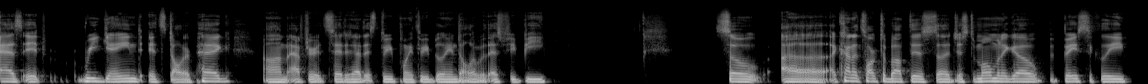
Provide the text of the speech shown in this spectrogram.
as it regained its dollar peg um, after it said it had its 3.3 billion dollar with SVB. So uh, I kind of talked about this just a moment ago, but basically,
